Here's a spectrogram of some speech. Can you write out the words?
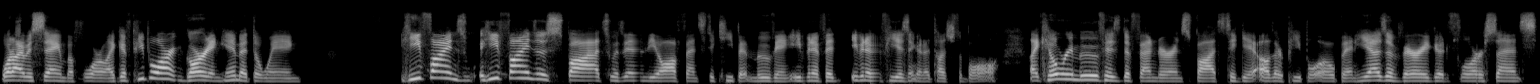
what I was saying before. Like if people aren't guarding him at the wing, he finds he finds his spots within the offense to keep it moving even if it even if he isn't going to touch the ball. Like he'll remove his defender in spots to get other people open. He has a very good floor sense.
